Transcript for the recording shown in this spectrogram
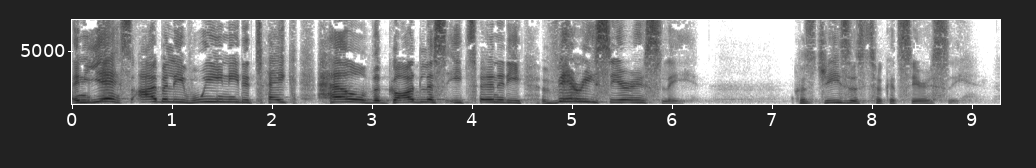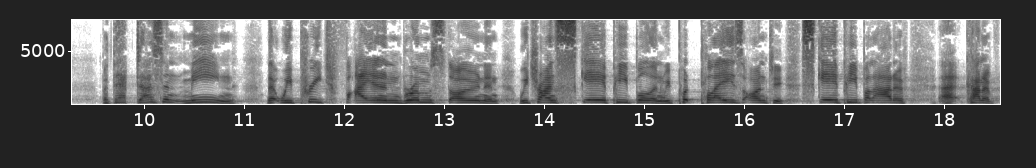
And yes, I believe we need to take hell, the godless eternity, very seriously because Jesus took it seriously. But that doesn't mean that we preach fire and brimstone and we try and scare people and we put plays on to scare people out of uh, kind of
